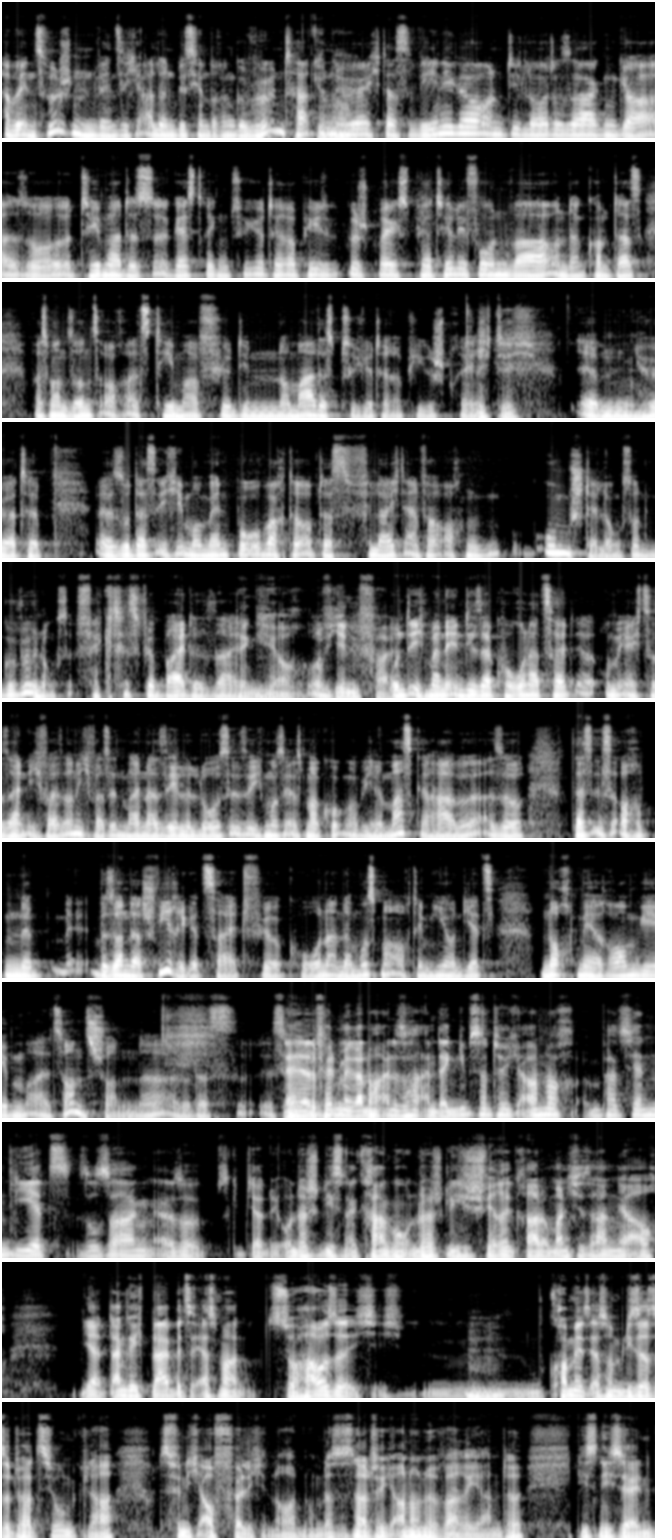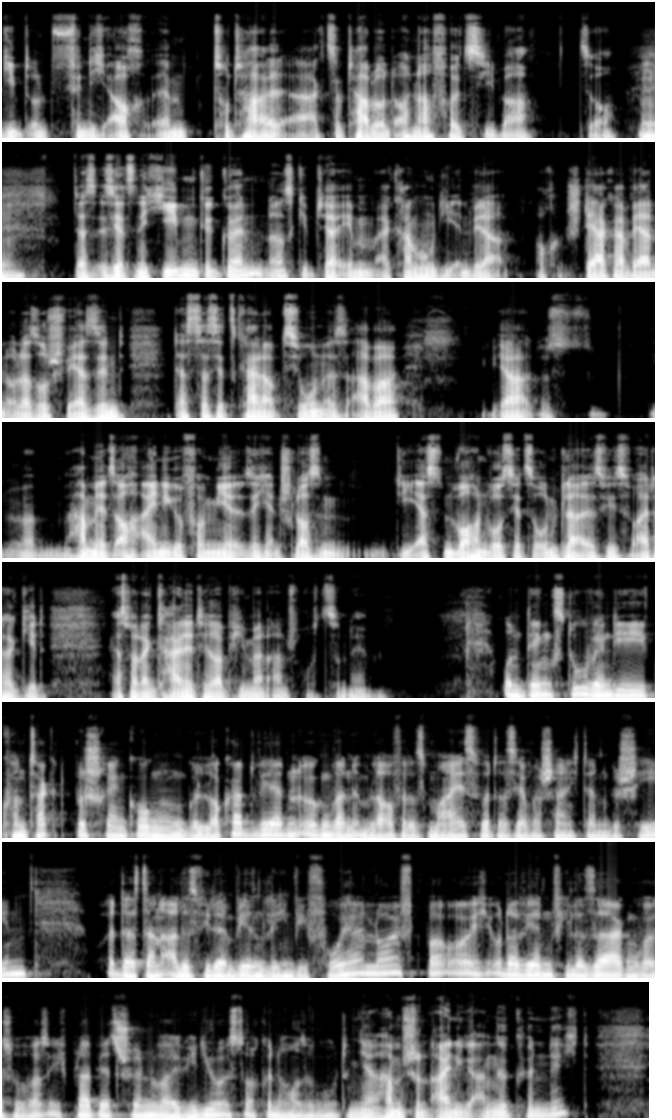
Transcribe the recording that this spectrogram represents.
Aber inzwischen, wenn sich alle ein bisschen dran gewöhnt hatten, genau. höre ich das weniger und die Leute sagen, ja, also Thema des gestrigen Psychotherapiegesprächs per Telefon war und dann kommt das, was man sonst auch als Thema für den normales Psychotherapiegespräch Richtig ähm, hörte, äh, so dass ich im Moment beobachte, ob das vielleicht einfach auch ein Umstellungs- und Gewöhnungseffekt ist für beide Seiten. Denke ich auch, auf jeden Fall. Und ich meine, in dieser Corona-Zeit, äh, um ehrlich zu sein, ich weiß auch nicht, was in meiner Seele los ist. Ich muss erst mal gucken, ob ich eine Maske habe. Also das ist auch eine besonders schwierige Zeit für Corona und da muss man auch dem Hier und Jetzt noch mehr Raum geben als sonst schon. Ne? Also das ist ja, da fällt mir gerade noch eine Sache an. Da gibt es natürlich auch noch Patienten, die jetzt so sagen, also es gibt ja die unterschiedlichsten Erkrankungen, unterschiedliche Schweregrade und manche sagen ja auch, ja, danke, ich bleibe jetzt erstmal zu Hause. Ich, ich mhm. komme jetzt erstmal mit dieser Situation klar. Das finde ich auch völlig in Ordnung. Das ist natürlich auch noch eine Variante, die es nicht selten gibt und finde ich auch ähm, total akzeptabel und auch nachvollziehbar. So. Mhm. Das ist jetzt nicht jedem gegönnt. Ne? Es gibt ja eben Erkrankungen, die entweder auch stärker werden oder so schwer sind, dass das jetzt keine Option ist. Aber ja, das haben jetzt auch einige von mir sich entschlossen, die ersten Wochen, wo es jetzt so unklar ist, wie es weitergeht, erstmal dann keine Therapie mehr in Anspruch zu nehmen. Und denkst du, wenn die Kontaktbeschränkungen gelockert werden, irgendwann im Laufe des Mai wird das ja wahrscheinlich dann geschehen, dass dann alles wieder im Wesentlichen wie vorher läuft bei euch? Oder werden viele sagen, weißt du was, ich bleibe jetzt schön, weil Video ist doch genauso gut? Ja, haben schon einige angekündigt,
